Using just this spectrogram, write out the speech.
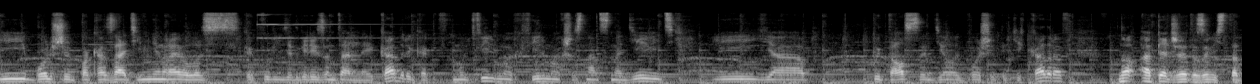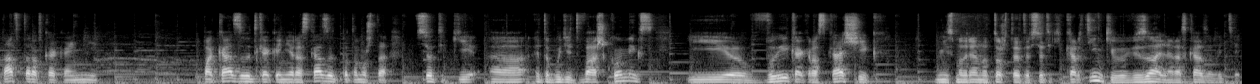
и больше показать. И мне нравилось, как выглядят горизонтальные кадры, как в мультфильмах, фильмах 16 на 9. И я пытался делать больше таких кадров. Но, опять же, это зависит от авторов, как они показывают, как они рассказывают, потому что все-таки э, это будет ваш комикс, и вы, как рассказчик, несмотря на то, что это все-таки картинки, вы визуально рассказываете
